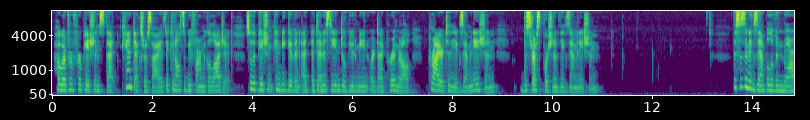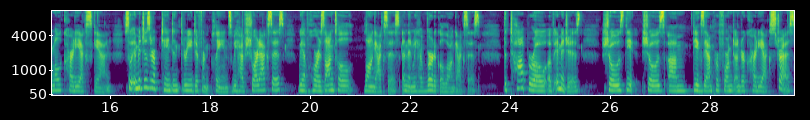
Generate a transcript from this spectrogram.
However, for patients that can't exercise, it can also be pharmacologic. So the patient can be given adenosine, dobutamine, or dipyridamole prior to the examination, the stress portion of the examination. This is an example of a normal cardiac scan. So images are obtained in three different planes. We have short axis, we have horizontal long axis, and then we have vertical long axis. The top row of images shows the, shows, um, the exam performed under cardiac stress,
